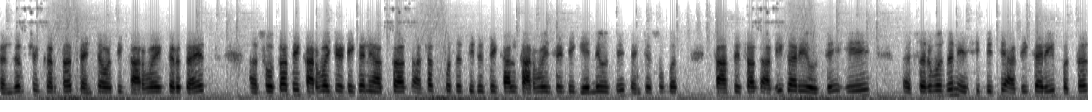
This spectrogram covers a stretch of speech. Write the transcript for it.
कन्झम्पशन करतात त्यांच्यावरती कारवाई करत आहेत. स्वतः ते कारवाईच्या ठिकाणी असतात. अशाच पद्धतीने ते काल कारवाईसाठी गेले होते. त्यांच्यासोबत सहा ते सात अधिकारी होते. हे सर्वजण एसीबीचे अधिकारी पथक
